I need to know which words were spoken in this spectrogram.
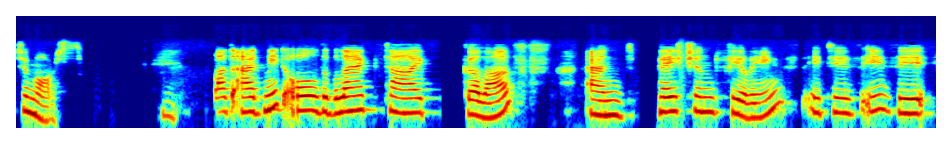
tumors. But admit all the black tie galas and patient feelings, it is easy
